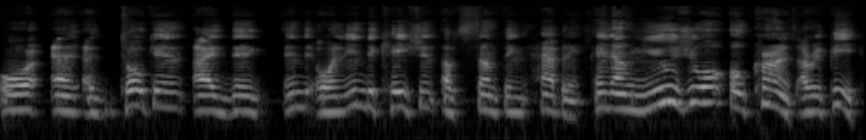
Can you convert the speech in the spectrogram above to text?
or a, a token ID or an indication of something happening. An unusual occurrence. I repeat,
